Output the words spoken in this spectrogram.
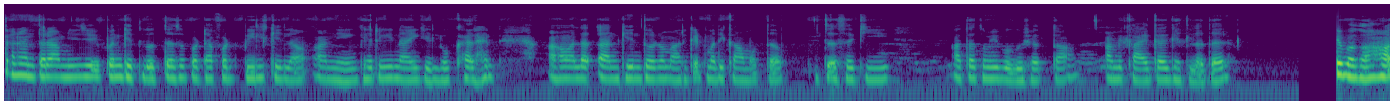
त्यानंतर आम्ही जे पण घेतलं त्याचं पटापट बिल केलं आणि घरी नाही गेलो कारण आम्हाला आणखीन थोडं मार्केटमध्ये काम होतं. जसं की आता तुम्ही बघू शकता. आम्ही काय काय घेतलं तर? हे बघा हा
